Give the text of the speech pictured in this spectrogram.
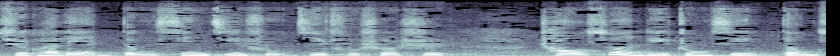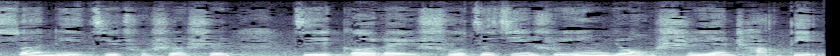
区块链等新技术基础设施、超算力中心等算力基础设施及各类数字技术应用试验场地、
